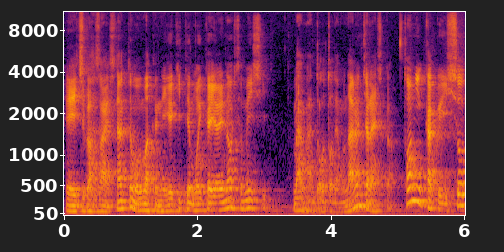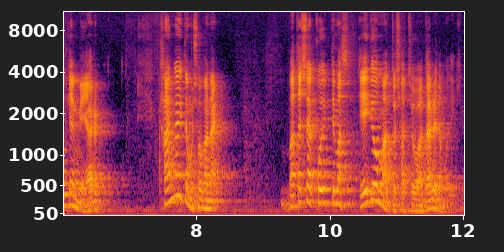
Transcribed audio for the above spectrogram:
えー、自己破産しなくてもうまく逃げ切ってもう一回やり直してもいいしまあまあどうとでもなるんじゃないですか。とにかく一生懸命やる。考えてもしょうがない。私はこう言ってます。営業マンと社長は誰でもできる。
